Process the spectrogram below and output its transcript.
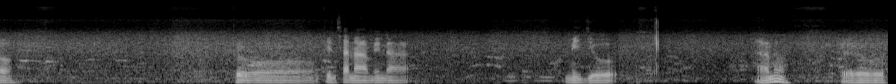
Oh. Ito, pinsan namin na medyo ano, pero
